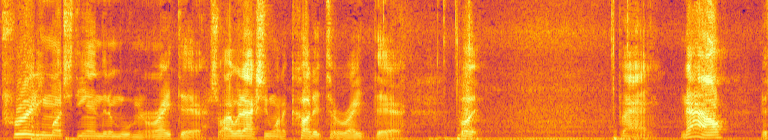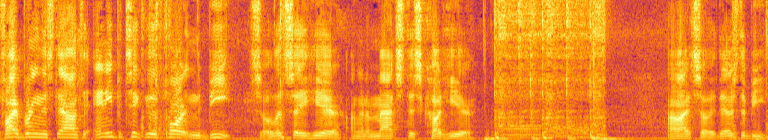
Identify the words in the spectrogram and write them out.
pretty much the end of the movement right there. So I would actually want to cut it to right there. But bang. Now, if I bring this down to any particular part in the beat, so let's say here, I'm going to match this cut here. Alright, so there's the beat.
